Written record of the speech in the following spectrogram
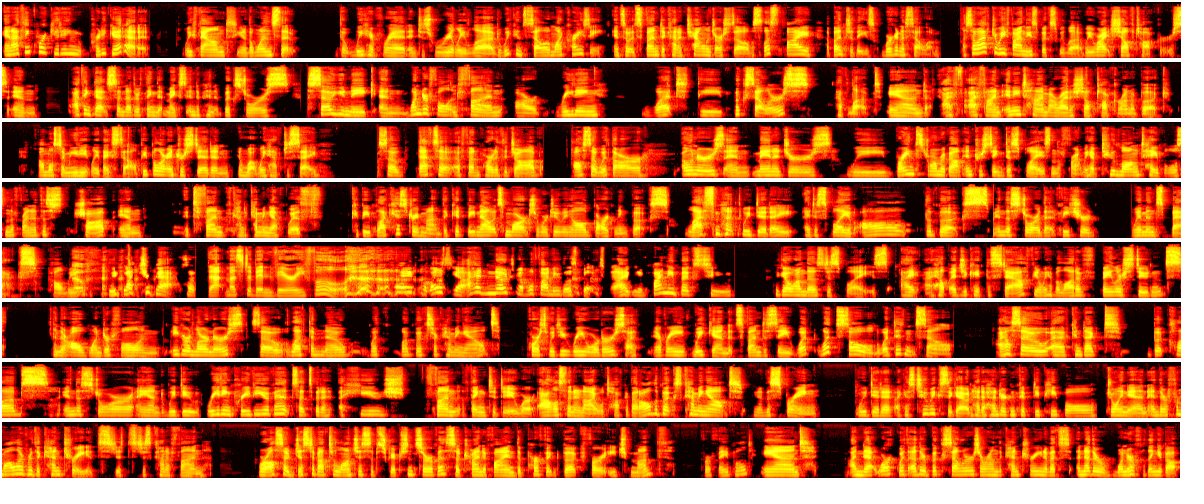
and I think we're getting pretty good at it. We found, you know, the ones that that we have read and just really loved, we can sell them like crazy. And so it's fun to kind of challenge ourselves. Let's buy a bunch of these. We're going to sell them. So after we find these books we love, we write shelf talkers. And I think that's another thing that makes independent bookstores so unique and wonderful and fun are reading what the booksellers have loved. And I, I find anytime I write a shelf talker on a book, almost immediately they sell. People are interested in, in what we have to say. So that's a, a fun part of the job. Also, with our owners and managers, we brainstorm about interesting displays in the front. We have two long tables in the front of the shop, and it's fun kind of coming up with could be Black History Month. It could be now it's March, so we're doing all gardening books. Last month, we did a, a display of all the books in the store that featured women's backs called we, oh. we got your back so that must have been very full yeah i had no trouble finding those books i you know, finding books to to go on those displays I, I help educate the staff you know we have a lot of baylor students and they're all wonderful and eager learners. So let them know what, what books are coming out. Of course, we do reorders I, every weekend. It's fun to see what, what sold, what didn't sell. I also uh, conduct book clubs in the store and we do reading preview events. That's been a, a huge fun thing to do where Allison and I will talk about all the books coming out, you know, this spring we did it, I guess, two weeks ago and had 150 people join in, and they're from all over the country. It's it's just kind of fun. We're also just about to launch a subscription service, so trying to find the perfect book for each month for Fabled. And I network with other booksellers around the country. You know, that's another wonderful thing about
